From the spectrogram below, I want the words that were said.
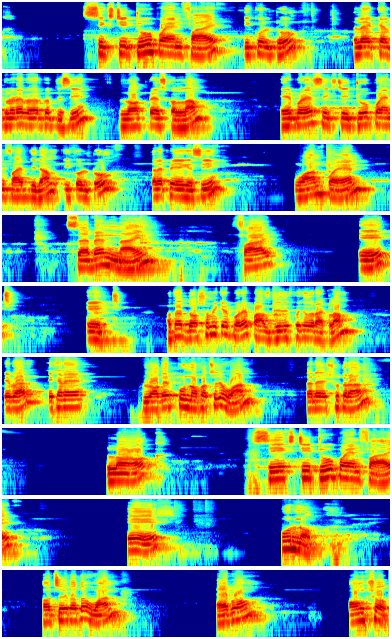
sixty two point five equal to তাহলে ক্যালকুলেটর ব্যবহার করতেছি লগ প্রেস করলাম, এরপরে সিক্সটি টু পয়েন্ট ফাইভ দিলাম ইকুয়াল টু তাহলে পেয়ে গেছি one point seven nine five eight eight অর্থাৎ দশমিকের পরে পাঁচ ডিজিট পর্যন্ত রাখলাম, এবার এখানে লগের পূর্ণ হচ্ছে যে ওয়ান তাহলে সুতরাং log sixty two point five এর পূর্ণক। হচ্ছে কত? ওয়ান এবং অংশক।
